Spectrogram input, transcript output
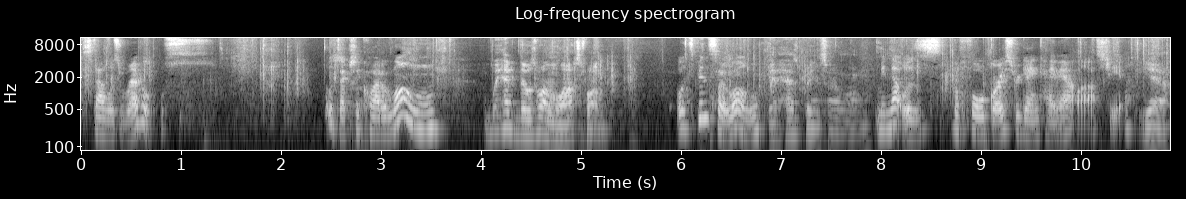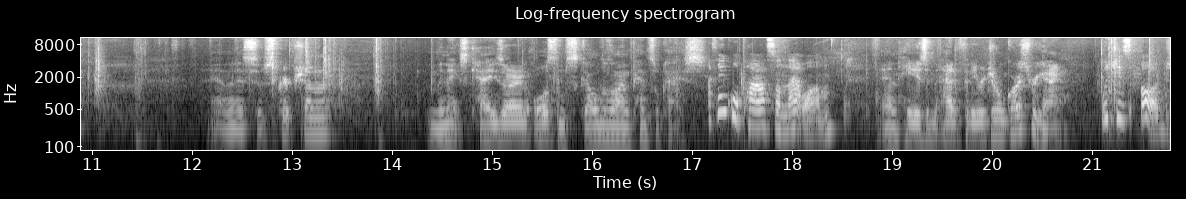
Star Wars Rebels. Oh, it's actually quite a long. We had there was one in the last one. Oh, it's been so long. It has been so long. I mean, that was before Grossery Gang came out last year. Yeah. And then there's subscription. And the next K Zone, awesome skull design pencil case. I think we'll pass on that one, And here's an ad for the original Grossery Gang. which is odd.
